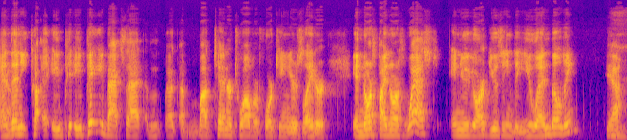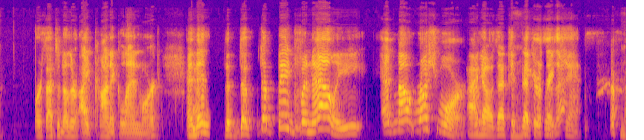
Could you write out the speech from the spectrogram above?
And Yeah. then he he he piggybacks that um, uh, about ten or twelve or fourteen years later in North by Northwest in New York using the UN building Yeah. Mm. of course, that's another iconic landmark. And then the the, the big finale at Mount Rushmore. I know, that's- that's a great that. scene.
